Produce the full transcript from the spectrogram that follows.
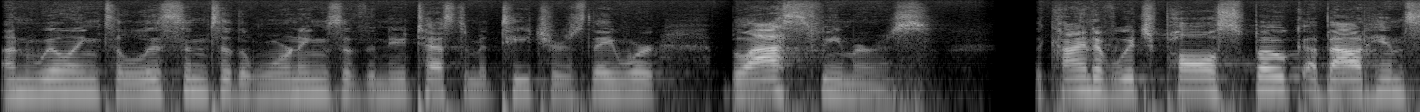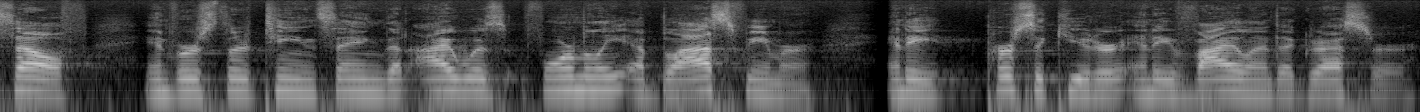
unwilling to listen to the warnings of the New Testament teachers. They were blasphemers the kind of which Paul spoke about himself in verse 13, saying that I was formerly a blasphemer and a persecutor and a violent aggressor.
